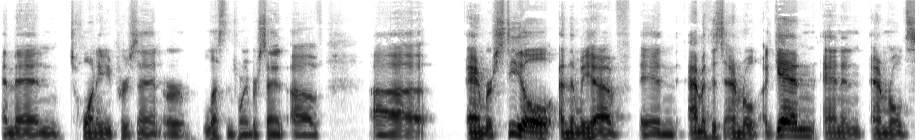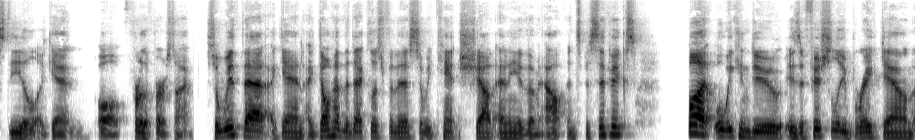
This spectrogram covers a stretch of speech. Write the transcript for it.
and then 20% or less than 20% of uh, Amber Steel, and then we have an Amethyst Emerald again and an Emerald Steel again, well, for the first time. So with that, again, I don't have the deck list for this, so we can't shout any of them out in specifics. But what we can do is officially break down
